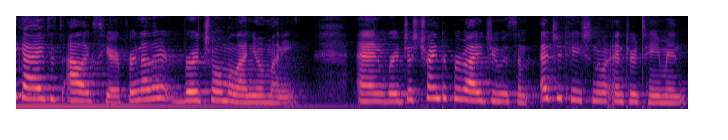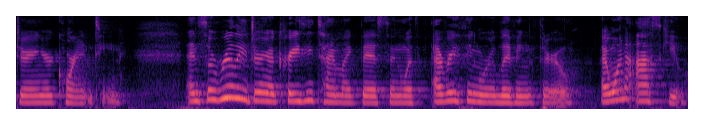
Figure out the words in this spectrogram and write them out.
Hey guys, it's Alex here for another virtual Millennial Money. And we're just trying to provide you with some educational entertainment during your quarantine. And so, really, during a crazy time like this and with everything we're living through, I want to ask you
